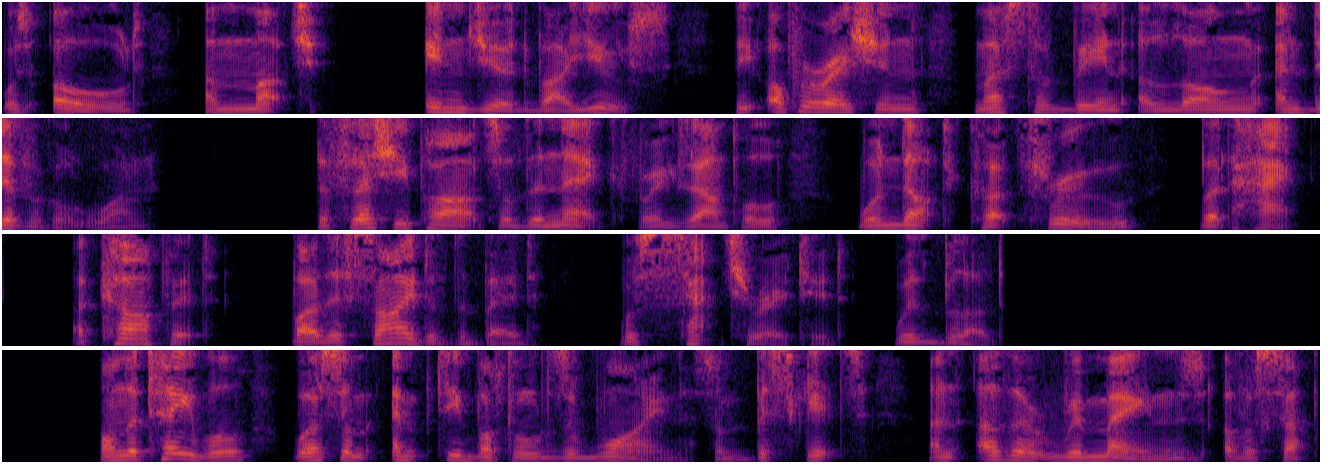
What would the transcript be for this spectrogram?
was old and much injured by use, the operation must have been a long and difficult one. The fleshy parts of the neck, for example, were not cut through, but hacked. A carpet by the side of the bed was saturated with blood. On the table were some empty bottles of wine, some biscuits, and other remains of a supper.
